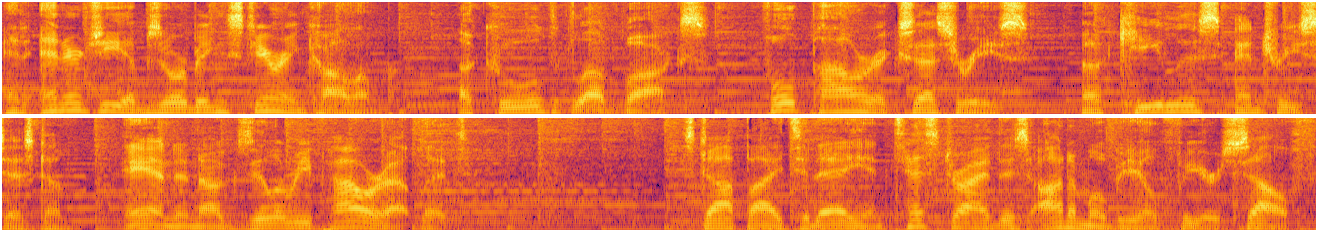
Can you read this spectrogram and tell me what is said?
an energy-absorbing steering column, a cooled glove box, full power accessories, a keyless entry system, and an auxiliary power outlet. Stop by today and test drive this automobile for yourself.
